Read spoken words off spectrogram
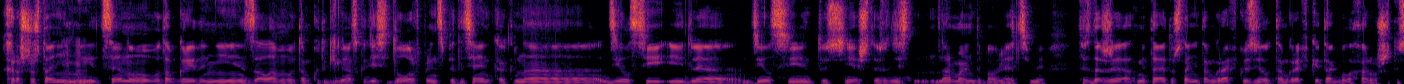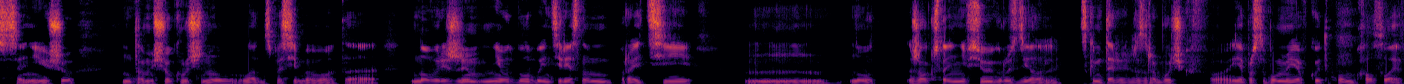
Хорошо, что они mm-hmm. не цену вот апгрейда не заламывают, там какую-то гигантскую 10 долларов, в принципе, это тянет как на DLC, и для DLC, то есть я считаю, здесь нормально добавляют себе. То есть даже отметая то, что они там графику сделали, там графика и так была хорошая, то есть если они еще ну, там еще круче, ну, ладно, спасибо, вот. А новый режим, мне вот было бы интересно пройти, ну, жалко, что они не всю игру сделали, с комментариями разработчиков. Я просто помню, я в какой-то, по-моему, Half-Life,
